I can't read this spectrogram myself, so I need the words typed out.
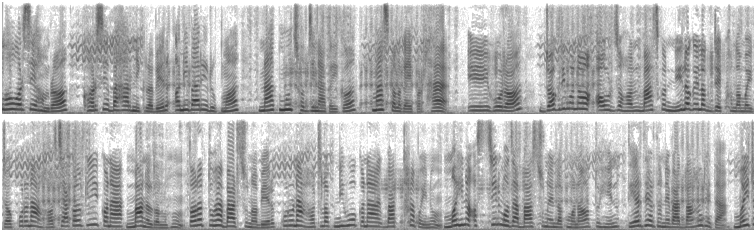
उहो वर्षे हाम्रो घर से बाहर निक्लबेर अनिवार्य रूपमा नाक मुह छोप्जी नाकैक मास्क लगाइ पर्था। ए हो र। डगरीमा न और जहन मास्क निलगैलक देख न मैट कोरोना हट्च्याकल कि कना मानल रहनु हुँ। तर तुहा बात सुनबेर कोरोना हटलक निहो कना बात ठा पैनु। महिना अस्चिन मजा बात सुनैलक मन तुहिन धेर धेर धन्यवाद बाहु रेता। मैट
